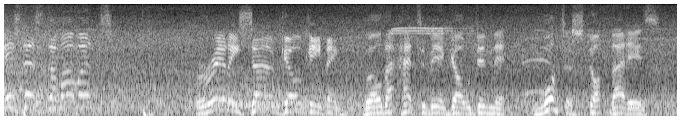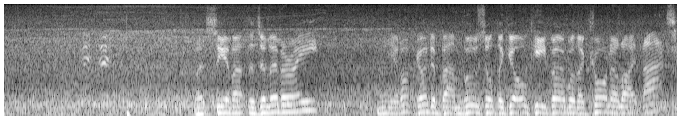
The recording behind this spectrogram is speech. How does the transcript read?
Is this the moment? Really sound goalkeeping. Well, that had to be a goal, didn't it? What a stop that is. Let's see about the delivery. You're not going to bamboozle the goalkeeper with a corner like that.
